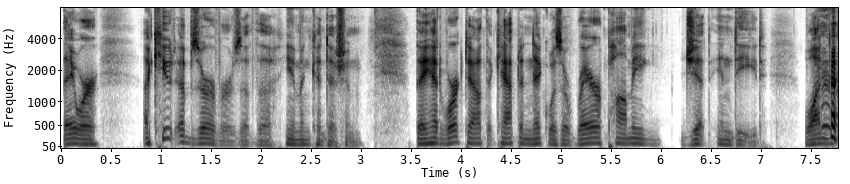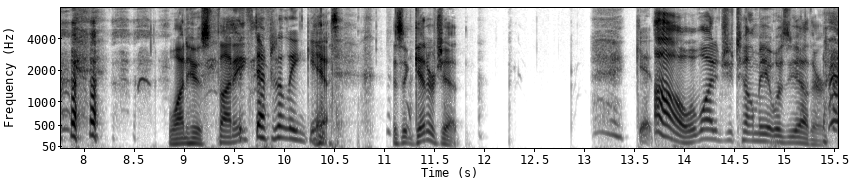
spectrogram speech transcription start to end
they were acute observers of the human condition. They had worked out that Captain Nick was a rare palmy git indeed. One, one who's funny. It's definitely Git. Yeah. Is it git or jit? Git. Oh, well, why did you tell me it was the other?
